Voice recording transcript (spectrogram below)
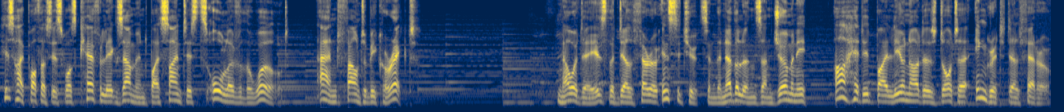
His hypothesis was carefully examined by scientists all over the world and found to be correct. Nowadays, the Del Ferro Institutes in the Netherlands and Germany are headed by Leonardo's daughter Ingrid Del Ferro.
